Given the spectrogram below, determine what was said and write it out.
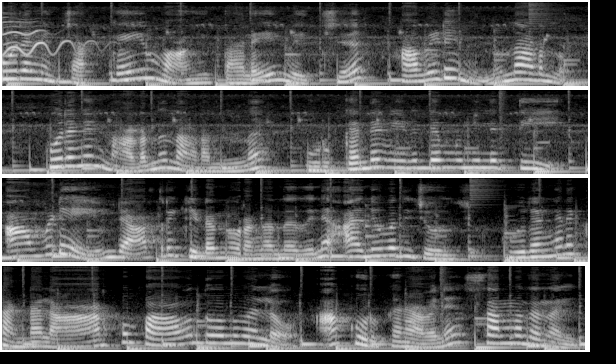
കുരങ്ങൻ ചക്കയും വാങ്ങി തലയിൽ വെച്ച് അവിടെ നിന്ന് നടന്നു. കുരങ്ങൻ നടന്ന് നടന്ന് കുറുക്കന്റെ വീടിന്റെ മുന്നിലെത്തി. അവിടെയും രാത്രി കിടന്നുറങ്ങുന്നതിന് അനുമതി ചോദിച്ചു. കുരങ്ങനെ കണ്ടാൽ ആർക്കും പാവം തോന്നുമല്ലോ. ആ കുറുക്കൻ അവന് സമ്മതം നൽകി.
